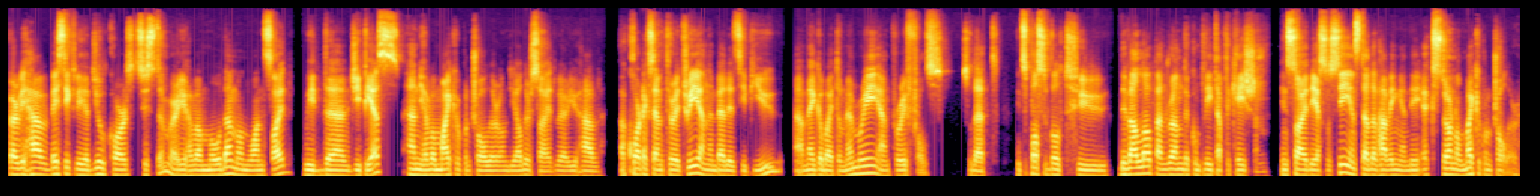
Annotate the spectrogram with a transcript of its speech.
where we have basically a dual core system where you have a modem on one side with the GPS, and you have a microcontroller on the other side where you have a Cortex M33 and embedded CPU, a megabyte of memory, and peripherals, so that it's possible to develop and run the complete application inside the SoC instead of having any external microcontroller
